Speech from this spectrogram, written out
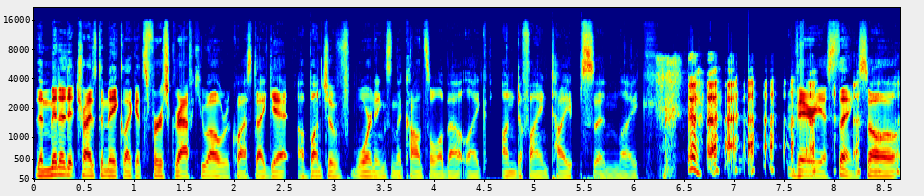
the minute it tries to make like its first GraphQL request, I get a bunch of warnings in the console about like undefined types and like various things. So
